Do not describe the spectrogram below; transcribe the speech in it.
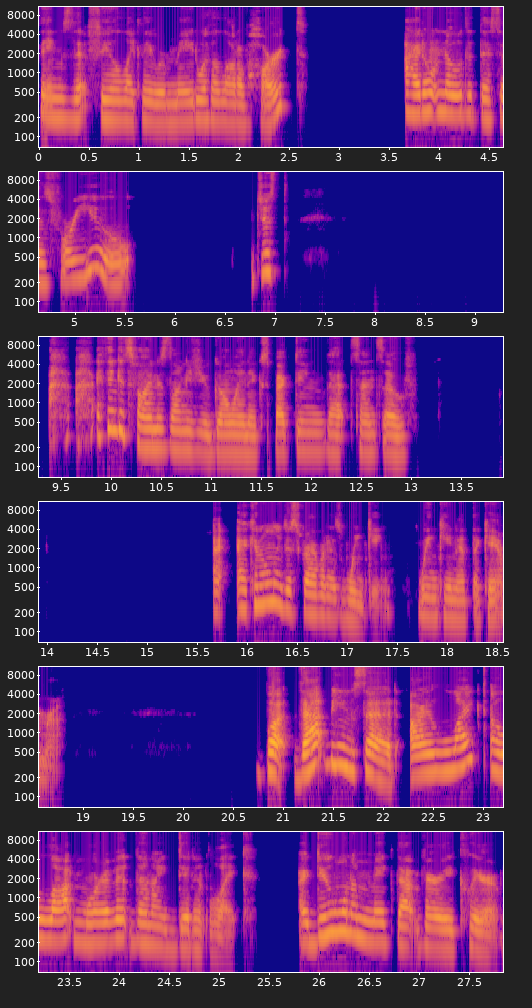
things that feel like they were made with a lot of heart, I don't know that this is for you. Just I think it's fine as long as you go in expecting that sense of I, I can only describe it as winking, winking at the camera. But that being said, I liked a lot more of it than I didn't like. I do want to make that very clear.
